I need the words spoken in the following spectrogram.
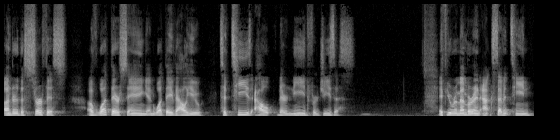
under the surface of what they're saying and what they value to tease out their need for Jesus. If you remember in Acts 17,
